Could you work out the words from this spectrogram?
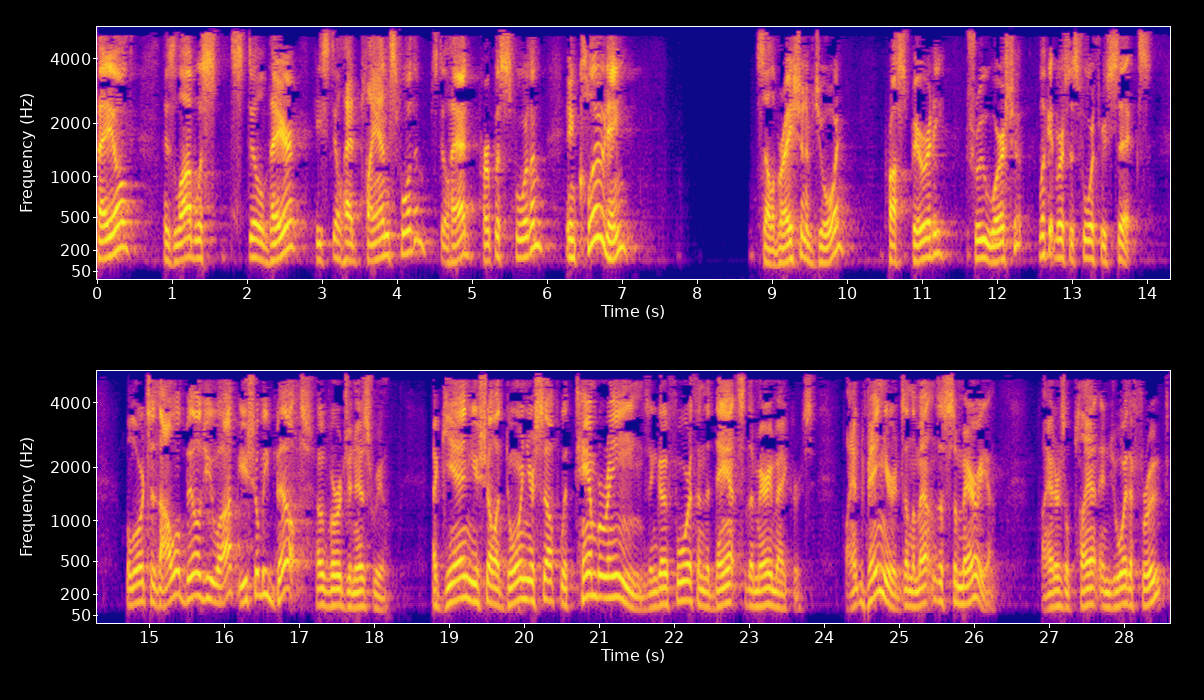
failed. His love was still there. He still had plans for them, still had purpose for them, including celebration of joy, prosperity, true worship. Look at verses 4 through 6. The Lord says, I will build you up. You shall be built, O virgin Israel. Again, you shall adorn yourself with tambourines and go forth in the dance of the merrymakers. Plant vineyards on the mountains of Samaria. Planters will plant enjoy the fruit.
